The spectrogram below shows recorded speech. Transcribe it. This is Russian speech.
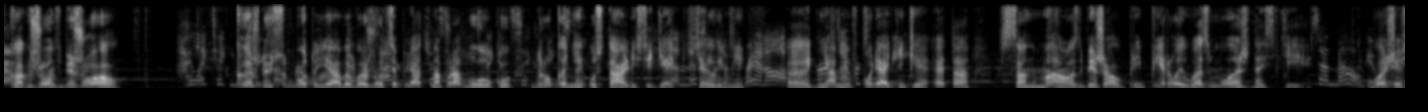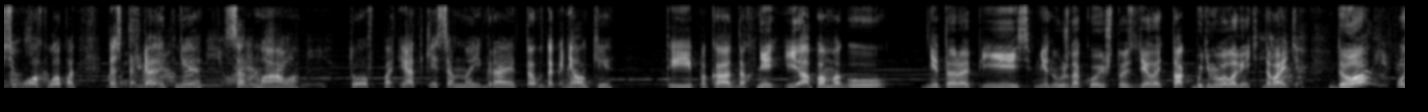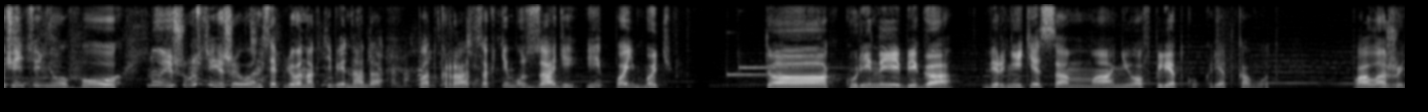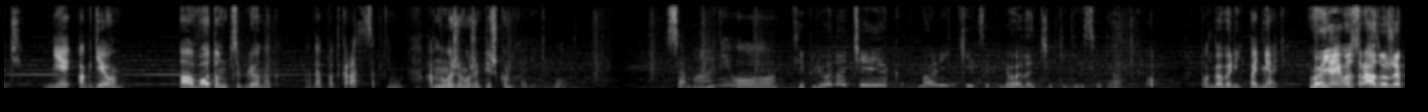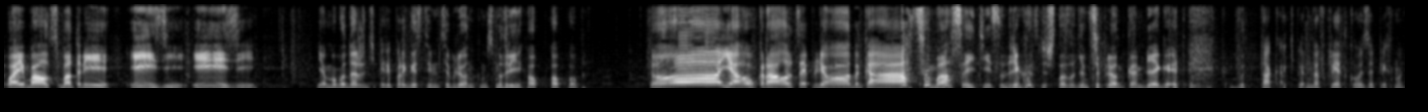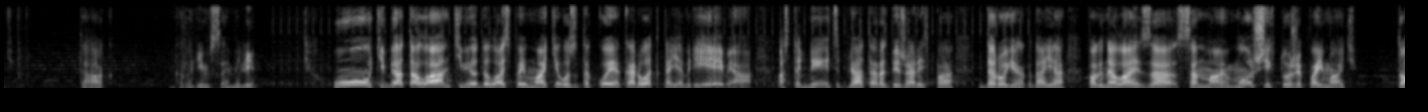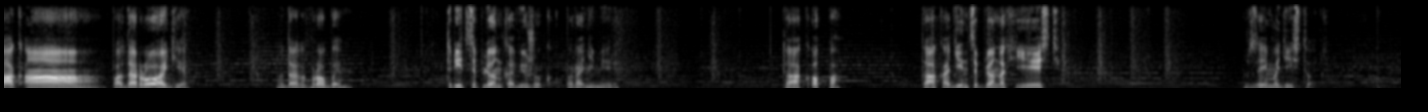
Как же он сбежал? Каждую субботу я вывожу цыплят на прогулку. Вдруг они устали сидеть целыми э, днями в курятнике. Это Сан Мао сбежал при первой возможности. Больше всего хлопот доставляет мне Сан Мао. То в порядке со мной играет, то в догонялки. Ты пока отдохни, я помогу. Не торопись, мне нужно кое-что сделать. Так, будем его ловить? Давайте. Да? Очень ценю, фух. Ну и шустрый же он, цыпленок. Тебе надо подкрасться к нему сзади и поймать. Так, куриные бега. Верните Саманию в клетку. Клетка вот. Положить. Не, а где он? А, вот он, цыпленок. Надо подкрасться к нему. А мы уже можем пешком ходить. Вот. Саманио, цыпленочек, маленький цыпленочек, иди сюда. Оп, поговорить, поднять. Ой, я его сразу же поймал, смотри. Изи, изи. Я могу даже теперь прыгать с этим цыпленком. Смотри, оп, оп, оп. О, я украл цыпленка! С ума сойти, смотри, как смешно с этим цыпленком бегает. Как будто так, а теперь надо в клетку его запихнуть. Так, говорим с Амели. О, у тебя талант, тебе удалось поймать его за такое короткое время. Остальные цыплята разбежались по дороге, когда я погналась за Санмаю. Можешь их тоже поймать? Так, а, по дороге. Ну давай попробуем. Три цыпленка вижу, по крайней мере. Так, опа. Так, один цыпленок есть. Взаимодействовать.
